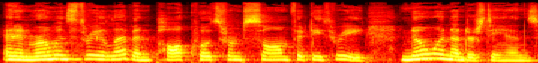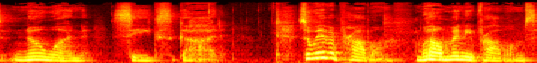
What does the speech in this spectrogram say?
And in Romans 3:11, Paul quotes from Psalm 53, "No one understands, no one seeks God." So we have a problem. Well, many problems.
